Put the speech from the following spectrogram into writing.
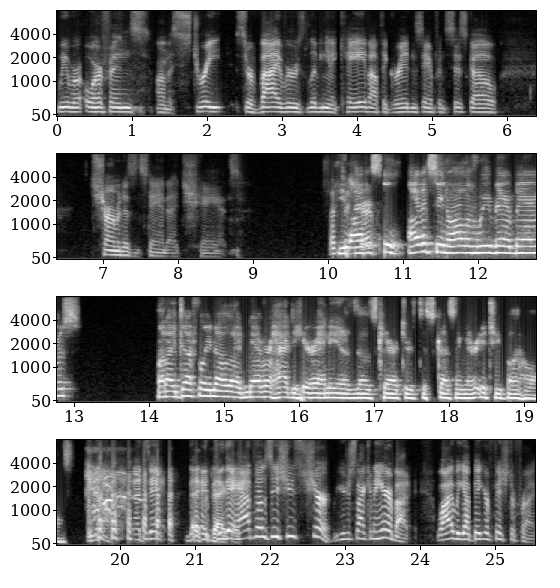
We were orphans on the street, survivors living in a cave off the grid in San Francisco. Charmin doesn't stand a chance. What's You know, I, haven't seen, I haven't seen all of We Bare Bears, but I definitely know that I've never had to hear any of those characters discussing their itchy buttholes. No, that's it. Th- and Do they have those issues? Sure. You're just not going to hear about it. Why? We got bigger fish to fry,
